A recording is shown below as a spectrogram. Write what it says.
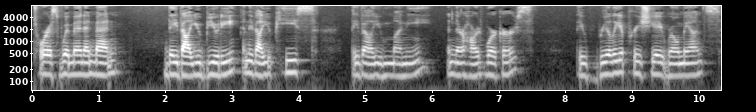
Taurus women and men, they value beauty and they value peace. They value money and they're hard workers. They really appreciate romance.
